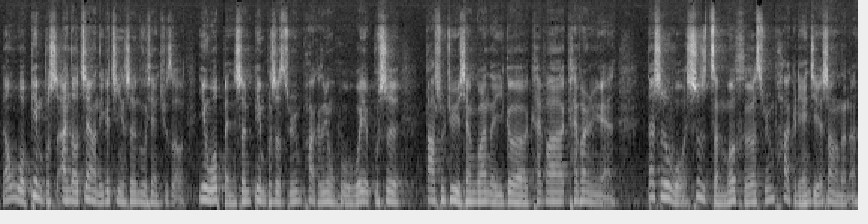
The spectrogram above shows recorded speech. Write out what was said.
然后我并不是按照这样的一个晋升路线去走，因为我本身并不是 StreamPark 的用户，我也不是。大数据相关的一个开发开发人员。但是我是怎么和 Stream Park 连接上的呢？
